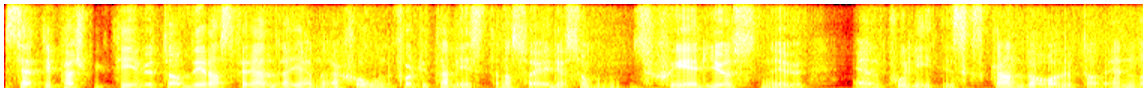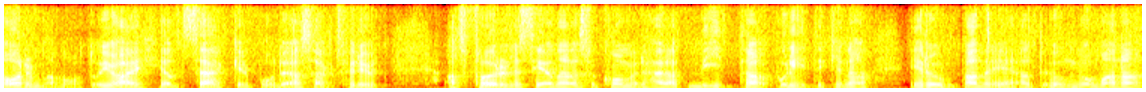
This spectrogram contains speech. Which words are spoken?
sett i perspektivet av deras föräldrageneration, 40-talisterna, så är det som sker just nu en politisk skandal utav enorma mått. Och jag är helt säker på, det har jag sagt förut, att förr eller senare så kommer det här att bita politikerna i rumpan rejält. Ungdomarna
